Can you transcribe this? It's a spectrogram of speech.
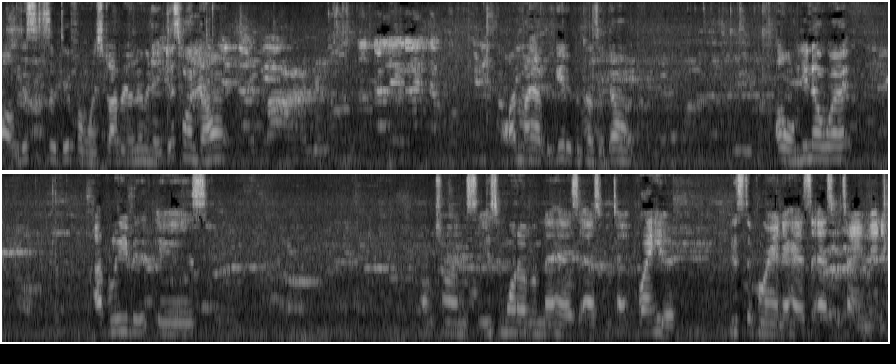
oh, this is a different one, strawberry lemonade. This one don't. Oh, I might have to get it because it don't. Oh, you know what? I believe it is. I'm trying to see. It's one of them that has aspartame right here. This is the brand that has aspartame in it.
